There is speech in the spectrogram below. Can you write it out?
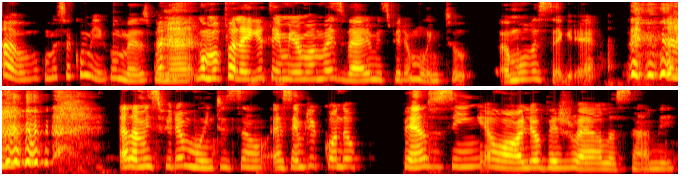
Ah, eu vou começar comigo mesmo, né? Como eu falei, eu tenho minha irmã mais velha, me inspira muito. Amo você, Guilherme. ela me inspira muito. Então, é sempre quando eu penso assim, eu olho, eu vejo ela, sabe?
